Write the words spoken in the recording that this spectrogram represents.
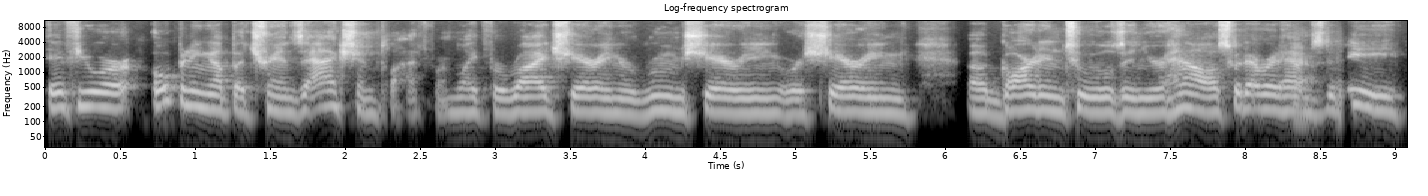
if you're opening up a transaction platform like for ride sharing or room sharing or sharing uh, garden tools in your house whatever it happens yeah. to be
